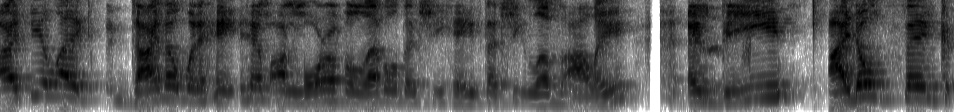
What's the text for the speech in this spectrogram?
I feel like Dinah would hate him on more of a level than she hates that she loves Ollie. And B, I don't think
